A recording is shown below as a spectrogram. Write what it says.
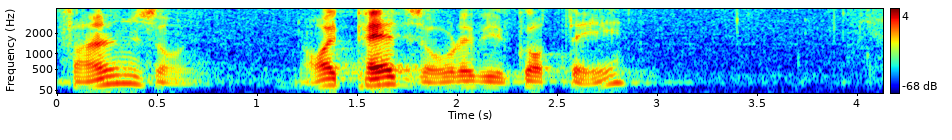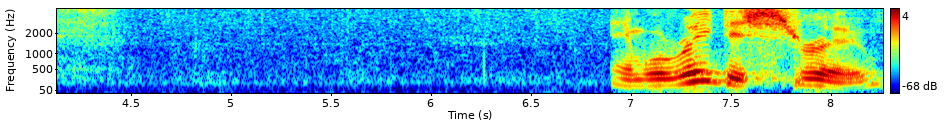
phones or iPads or whatever you've got there. And we'll read this through.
